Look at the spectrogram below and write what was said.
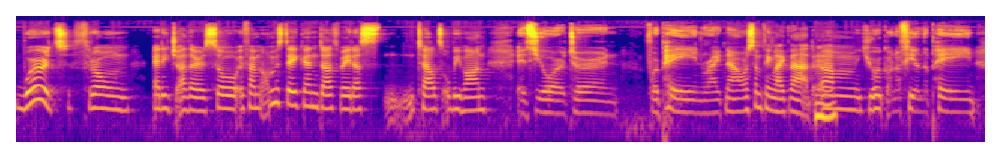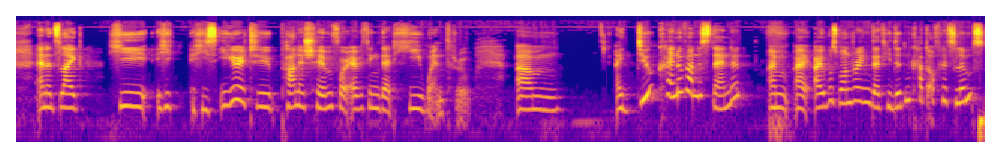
words thrown at each other. So if I'm not mistaken, Darth Vader s- tells Obi Wan, "It's your turn." For pain right now, or something like that. Um, you're gonna feel the pain, and it's like he he he's eager to punish him for everything that he went through. Um, I do kind of understand it. I'm I, I was wondering that he didn't cut off his limbs,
